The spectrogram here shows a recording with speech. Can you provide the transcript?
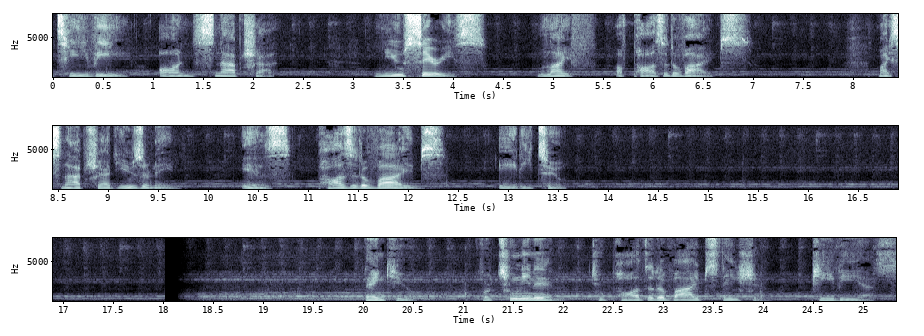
PVTV on Snapchat. New series, Life of Positive Vibes. My Snapchat username is Positive Vibes 82. Thank you for tuning in to Positive Vibe Station PVS.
